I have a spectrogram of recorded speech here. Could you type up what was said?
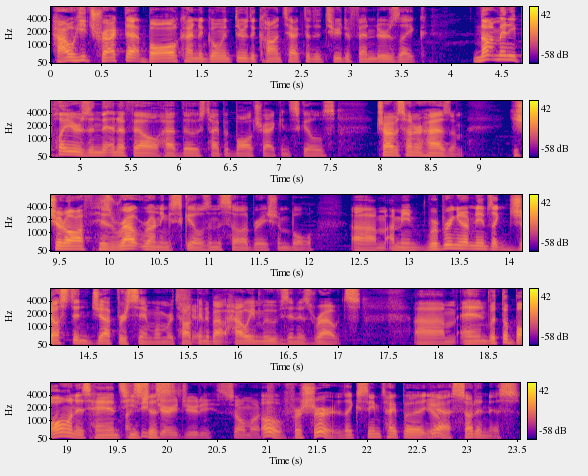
how he tracked that ball kind of going through the contact of the two defenders, like not many players in the NFL have those type of ball tracking skills. Travis Hunter has them. He showed off his route running skills in the Celebration Bowl. Um, I mean, we're bringing up names like Justin Jefferson when we're talking about how he moves in his routes. Um, and with the ball in his hands, I he's just Jerry Jeudy so much. oh, for sure, like same type of Yeah. yeah suddenness.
